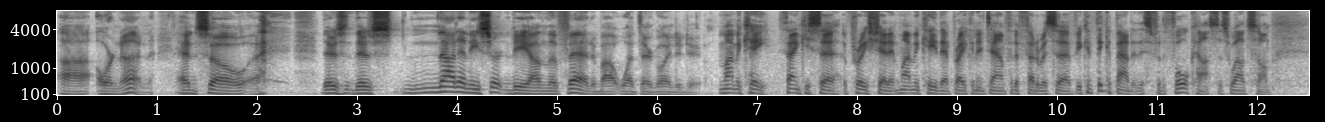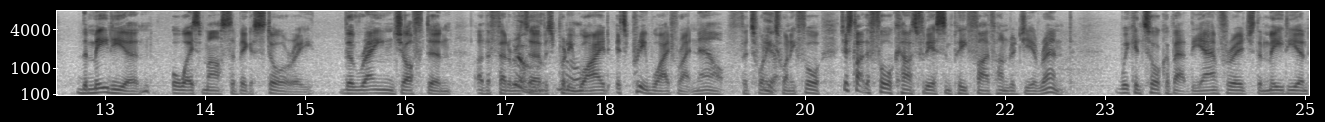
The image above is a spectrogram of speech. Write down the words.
uh, or none. And so. Uh, there's there's not any certainty on the Fed about what they're going to do. Mike McKee, thank you, sir. Appreciate it. Mike McKee, they're breaking it down for the Federal Reserve. You can think about it this for the forecast as well, Tom. The median always masks the bigger story. The range often of the Federal no, Reserve is pretty no. wide. It's pretty wide right now for 2024, yeah. just like the forecast for the S&P 500 year end we can talk about the average, the median.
